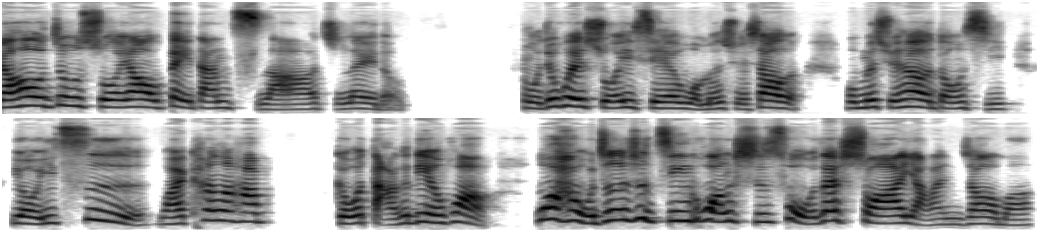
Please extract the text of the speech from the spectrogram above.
然后就说要背单词啊之类的。我就会说一些我们学校我们学校的东西。有一次我还看到他给我打个电话，哇，我真的是惊慌失措，我在刷牙，你知道吗？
